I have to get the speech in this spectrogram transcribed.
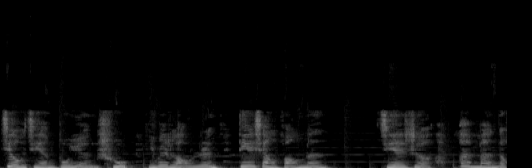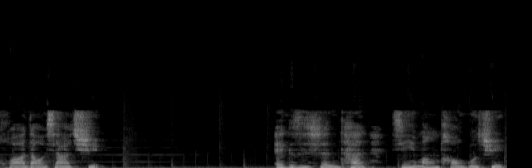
就见不远处一位老人跌向房门，接着慢慢的滑倒下去。X 神探急忙跑过去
